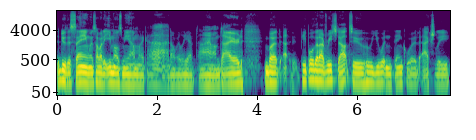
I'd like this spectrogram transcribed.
to do the same when somebody emails me. I'm like, ah, I don't really have time. I'm tired. But uh, people that I've reached out to who you wouldn't think would actually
